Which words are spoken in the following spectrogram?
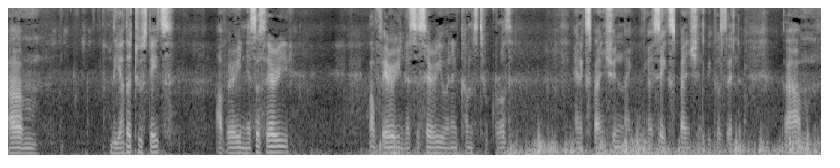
Um, the other two states are very necessary are very necessary when it comes to growth and expansion I, I say expansion because then um,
